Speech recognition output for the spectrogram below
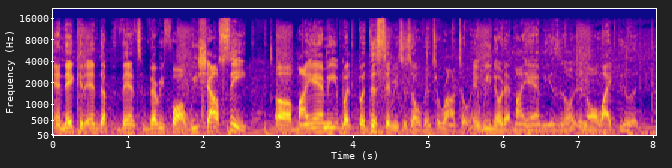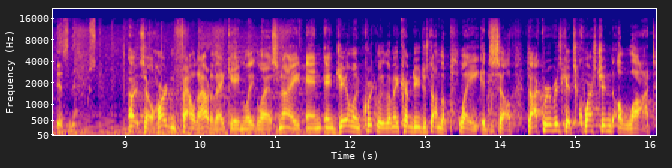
and they could end up advancing very far. We shall see. Uh, Miami, but but this series is over in Toronto, and we know that Miami is in all, in all likelihood is next. Uh, so Harden fouled out of that game late last night. And, and Jalen, quickly, let me come to you just on the play itself. Doc Rivers gets questioned a lot,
